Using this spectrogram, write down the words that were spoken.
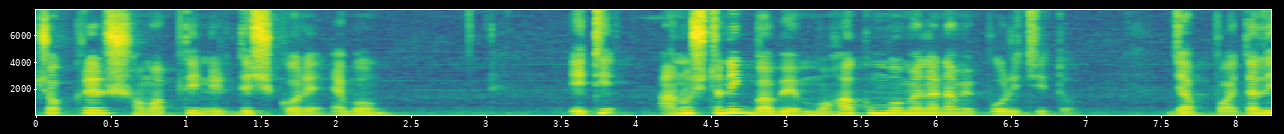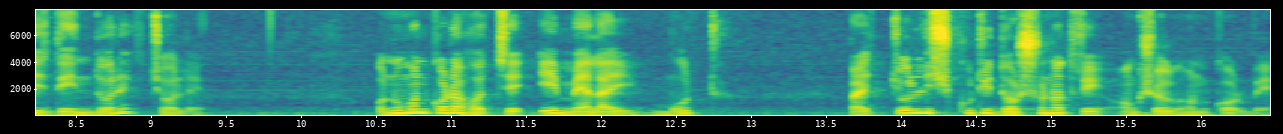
চক্রের সমাপ্তি নির্দেশ করে এবং এটি আনুষ্ঠানিকভাবে মহাকুম্ভ মেলা নামে পরিচিত, যা পঁয়তাল্লিশ দিন ধরে চলে। অনুমান করা হচ্ছে এই মেলায় মোট প্রায় চল্লিশ কোটি দর্শনার্থী অংশগ্রহণ করবে।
